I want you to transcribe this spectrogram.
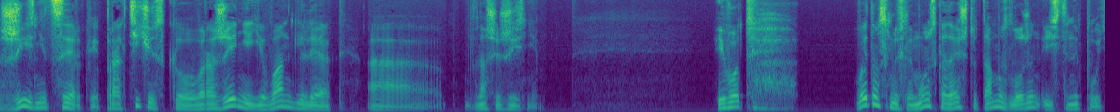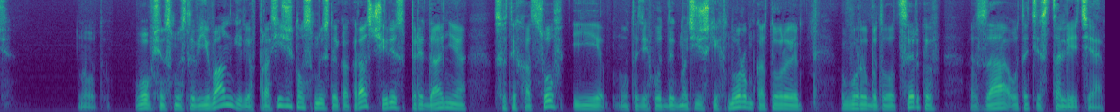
жизни церкви, практического выражения Евангелия а, в нашей жизни. И вот в этом смысле можно сказать, что там изложен истинный путь. Ну, вот, в общем смысле в Евангелии, в практическом смысле как раз через предание святых отцов и вот этих вот догматических норм, которые выработала церковь за вот эти столетия.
